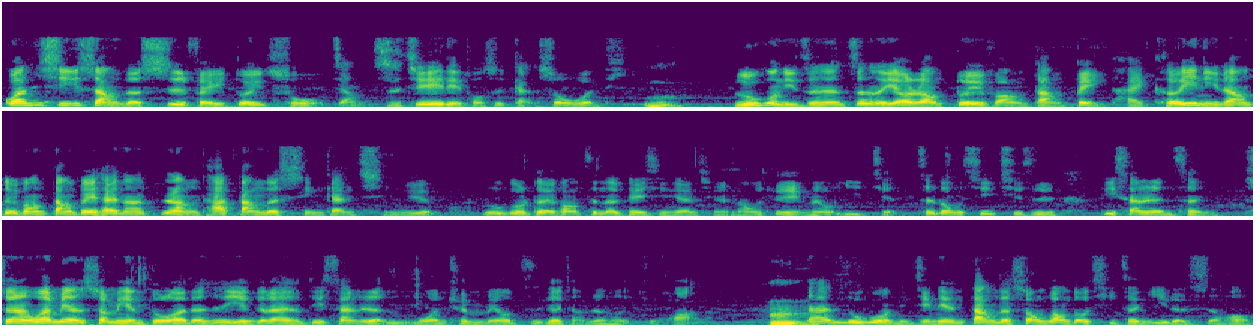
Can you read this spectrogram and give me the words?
关系上的是非对错，讲直接一点都是感受问题。嗯。如果你真的真的要让对方当备胎，可以你让对方当备胎，那让他当的心甘情愿嘛。如果对方真的可以心甘情愿，那我觉得也没有意见。这东西其实第三人称，虽然外面算命很多了，但是严格来讲，第三人完全没有资格讲任何一句话了。嗯。但如果你今天当的双方都起争议的时候，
